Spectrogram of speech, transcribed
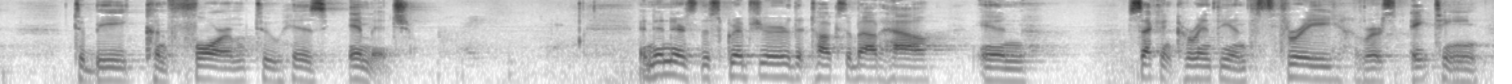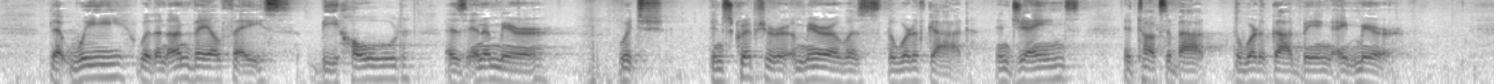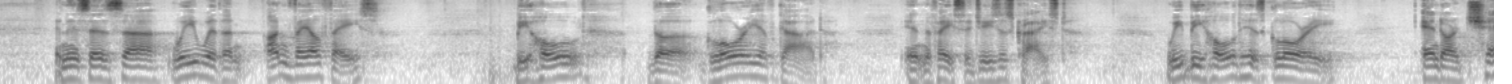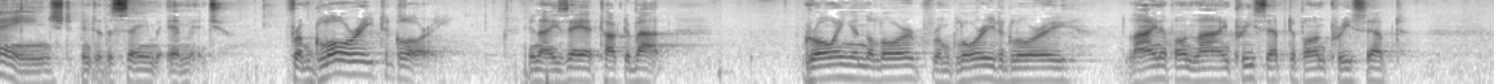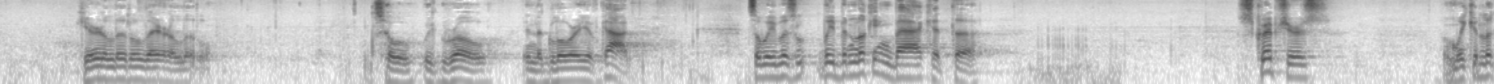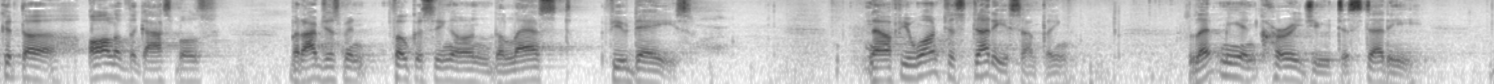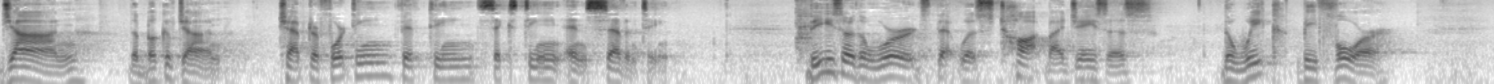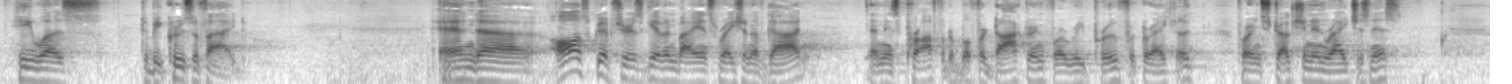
to be conformed to his image. And then there's the scripture that talks about how in 2 Corinthians 3, verse 18, that we, with an unveiled face, behold as in a mirror, which in Scripture, a mirror was the Word of God. In James, it talks about the Word of God being a mirror. And it says, uh, We, with an unveiled face, behold the glory of God in the face of Jesus Christ we behold his glory and are changed into the same image. From glory to glory. In Isaiah, talked about growing in the Lord from glory to glory, line upon line, precept upon precept. Here a little, there a little. So we grow in the glory of God. So we was, we've been looking back at the scriptures, we could look at the, all of the Gospels, but I've just been focusing on the last few days. Now, if you want to study something, let me encourage you to study John, the book of John, chapter 14, 15, 16, and 17. These are the words that was taught by Jesus the week before he was to be crucified. And uh, all scripture is given by inspiration of God and is profitable for doctrine, for reproof, for correction, for instruction in righteousness,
